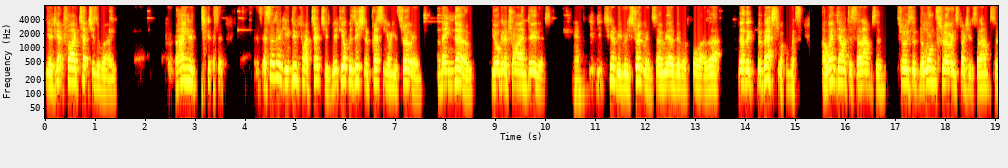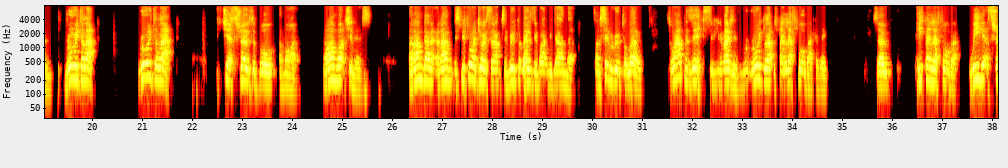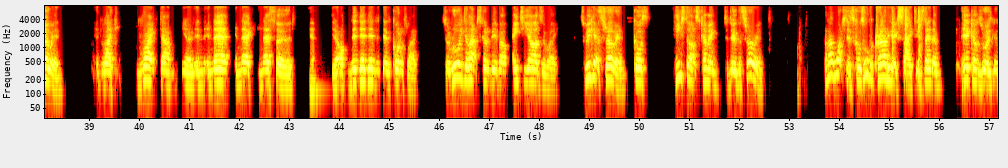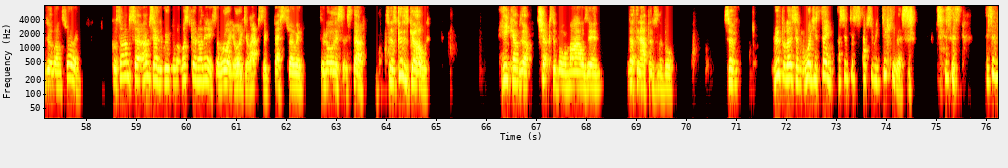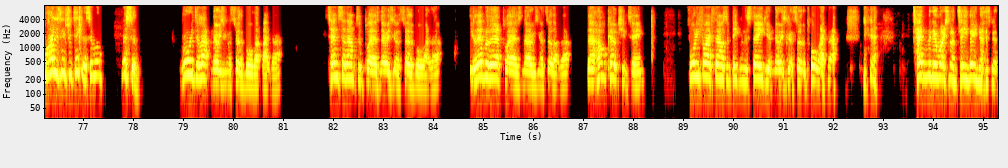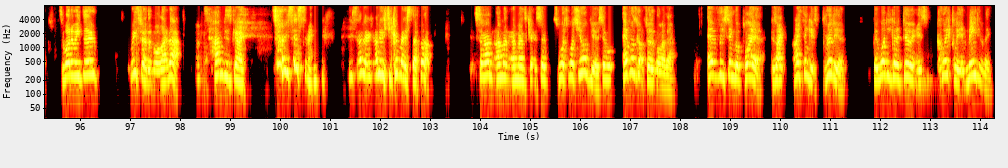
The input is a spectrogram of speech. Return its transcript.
you know, to get five touches away, how are you going to? I said, you can do five touches, but if your opposition are pressing you on your throw in and they know you're going to try and do this, yeah. it's going to be really struggling. So we had a bit of a fallout of that. Then the, the best one was I went down to Southampton, throws the, the long throw in special at Southampton. Rory Delap, Rory Delap just throws the ball a mile. Now I'm watching this and I'm down, and I'm just before I joined Southampton, Rupert Lowe's invited me down there. So I'm sitting with Rupert Lowe. So what happens is, if you can imagine, Roy was playing left fullback, I think. So he's playing left fullback. We get a throw in, like right down, you know, in, in their in their in their third, yeah, you know, near, near, near, near the corner flag. So Roy Delap's got to be about 80 yards away. So we get a throw in. Of course, he starts coming to do the throw in. And I watch this. Of course, all the crowd get excited, saying they're here comes Roy, he's going to do a long throw in. Because I'm, so, I'm saying to Rupert, what's going on here? So Roy, Roy Delap's the best throw in, doing all this sort of stuff. So as good as gold. He comes up, chucks the ball miles in, nothing happens from the ball. So Rupert Lowe said, What do you think? I said, This is absolutely ridiculous. he said, Why is this ridiculous? I said, Well, listen, Roy Delap knows he's going to throw the ball that like that. 10 Southampton players know he's going to throw the ball like that. 11 of their players know he's going to throw like that. Their whole coaching team, 45,000 people in the stadium know he's going to throw the ball like that. 10 million watching on TV knows good. So what do we do? We throw the ball like that. Just going, so he says to me, he said, I know you could make stuff up. So I'm, I'm, I'm so, so what's, what's your view? So well, everyone's got to throw the ball like that. Every single player, because I, I think it's brilliant. But what you got to do is quickly, immediately.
